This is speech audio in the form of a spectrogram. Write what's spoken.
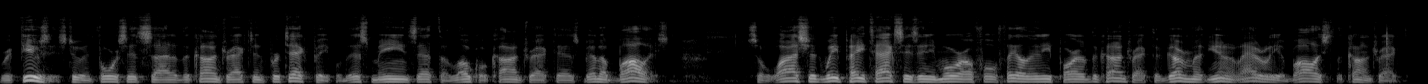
refuses to enforce its side of the contract and protect people. This means that the local contract has been abolished so why should we pay taxes anymore or fulfill any part of the contract? The government unilaterally abolished the contract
